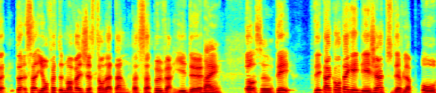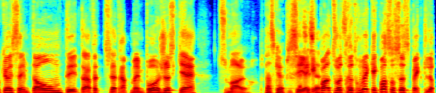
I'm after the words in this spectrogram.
ils ont fait une mauvaise gestion d'attente parce que ça peut varier de. Ben, oh, t'es, t'es en contact avec des gens, tu développes aucun symptôme, en fait, tu l'attrapes même pas jusqu'à tu meurs. Parce que. Ah, tu vas te retrouver quelque part sur ce spectre-là.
